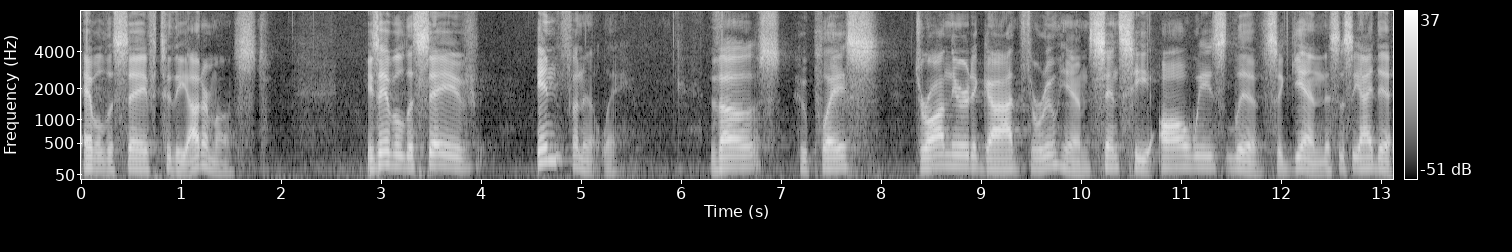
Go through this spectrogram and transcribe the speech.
able to save to the uttermost. He's able to save infinitely those who place, draw near to God through him, since he always lives. Again, this is the idea.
